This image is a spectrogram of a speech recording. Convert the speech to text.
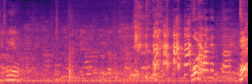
죄송해요. 뭐? 사랑했다. 에?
